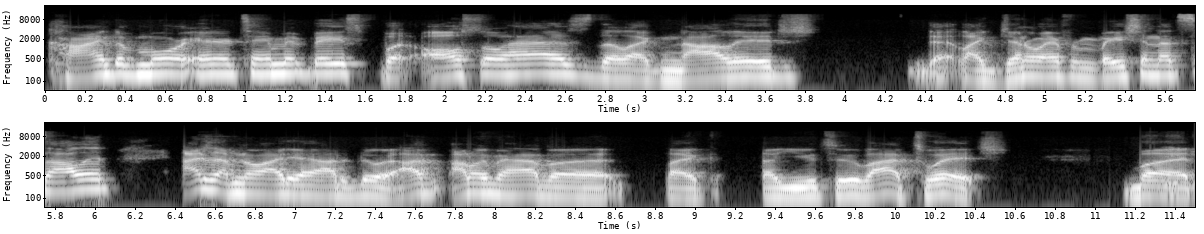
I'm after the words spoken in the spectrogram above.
kind of more entertainment based, but also has the like knowledge that like general information that's solid. I just have no idea how to do it. I, I don't even have a like a YouTube. I have Twitch, but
